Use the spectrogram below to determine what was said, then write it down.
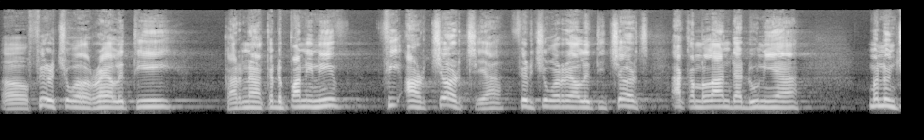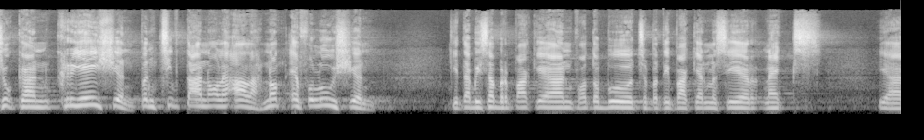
uh, virtual reality karena ke depan ini VR church ya, virtual reality church akan melanda dunia menunjukkan creation, penciptaan oleh Allah, not evolution kita bisa berpakaian foto booth seperti pakaian Mesir, next. Ya,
